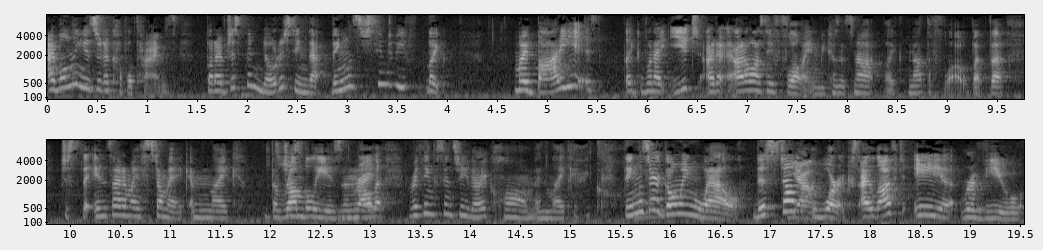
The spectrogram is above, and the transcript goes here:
I've only used it a couple times, but I've just been noticing that things just seem to be like my body is like when I eat, I don't, I don't want to say flowing because it's not like not the flow, but the just the inside of my stomach and like the rumblies and all that. Everything seems to be very calm and like things are going well. This stuff Yeah. works. I left a review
